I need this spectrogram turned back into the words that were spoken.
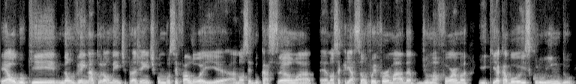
É algo que não vem naturalmente para a gente, como você falou aí. É, a nossa educação, a, é, a nossa criação foi formada de uma forma e que acabou excluindo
